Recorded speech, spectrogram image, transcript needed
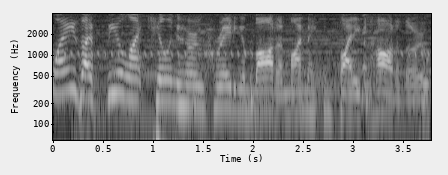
Ways, I feel like killing her and creating a martyr might make them fight even harder, though.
